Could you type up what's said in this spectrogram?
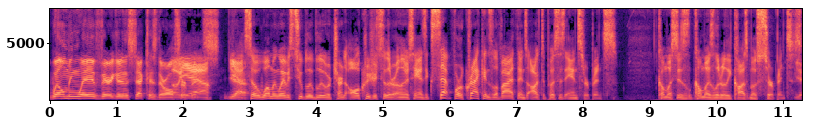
Whelming Wave, very good in this deck because they're all Oh, serpents. yeah. yeah. So Whelming Wave is two blue blue. Return all creatures to their owner's hands except for krakens, leviathans, octopuses, and serpents. Komos is Koma is literally Cosmos Serpent. yeah,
